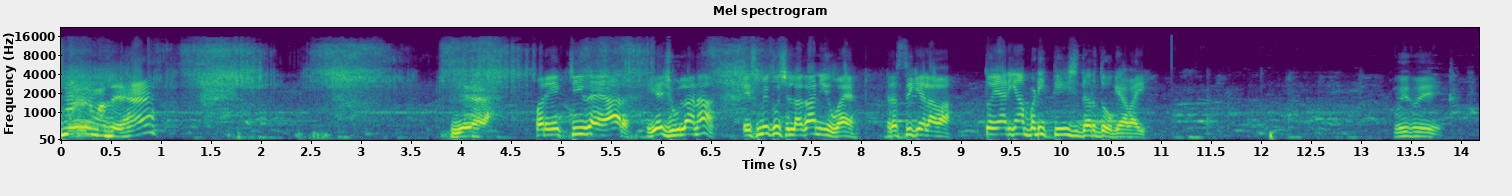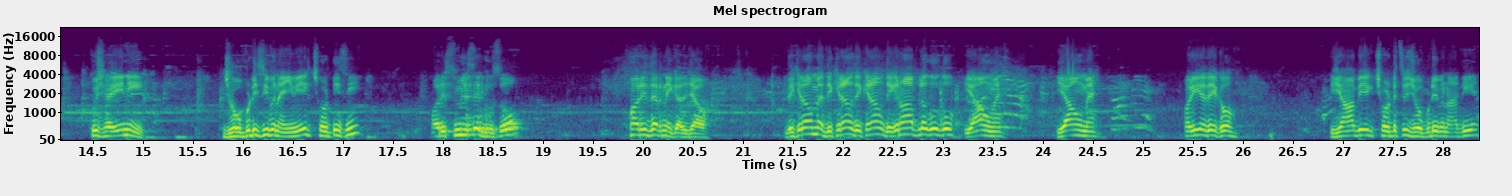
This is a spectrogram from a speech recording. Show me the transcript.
ये मज़े हैं। ये पर एक चीज़ है यार ये झूला ना इसमें कुछ लगा नहीं हुआ है रस्सी के अलावा। तो यार यहाँ बड़ी तेज दर्द हो गया भाई। हुए हुए। कुछ है ही नहीं। झोपड़ी सी बनाई हुई एक छोटी सी। और इसमें से घुसो और इधर निकल जाओ। दिख रहा हूँ मैं दिख रहा हूँ दिख रहा हूँ दिख रहा हूँ आप लोगों को। यहाँ हूँ मैं यहाँ हूँ मैं। और ये देखो यहाँ भी एक छोटी सी झोपड़ी बना दी है।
